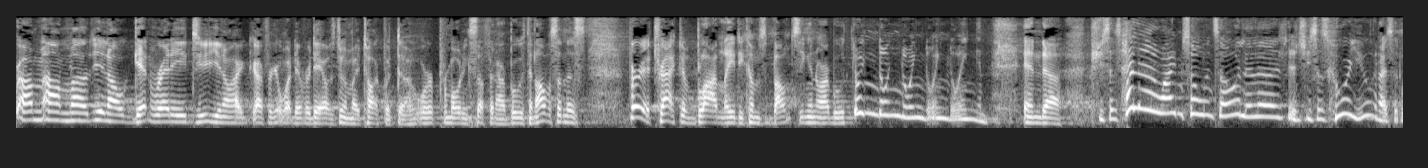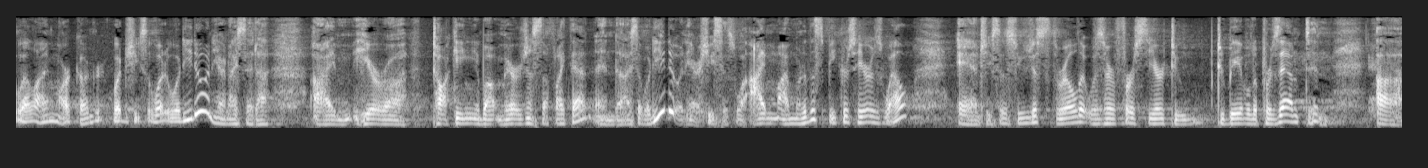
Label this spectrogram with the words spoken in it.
I'm, I'm uh, you know, getting ready to, you know, I, I forget whatever day I was doing my talk, but uh, we're promoting stuff in our booth. And all of a sudden, this very attractive blonde lady comes bouncing into our booth, doing, doing, doing, doing, doing, and, and uh, she says, "Hello, I'm so and so." And she says, "Who are you?" And I said, "Well, I'm Mark Unger." What? She said, "What, what are you doing here?" And I said, uh, "I'm here uh, talking about marriage and stuff like that." And I said, "What are you doing here?" She says, "Well, I'm, I'm one of the speakers here as well." And she says she was just thrilled. It was her first year to to be able to present, and uh,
